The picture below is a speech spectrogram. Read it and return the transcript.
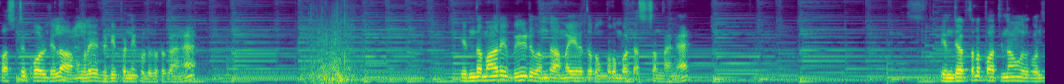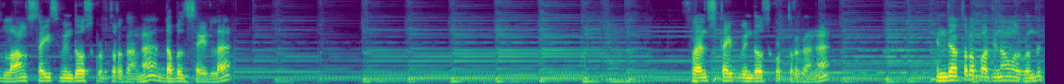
ஃபஸ்ட்டு குவாலிட்டியில் அவங்களே ரெடி பண்ணி கொடுத்துருக்காங்க. இந்த மாதிரி வீடு வந்து அமையிறது ரொம்ப ரொம்ப கஷ்டம் தாங்க இந்த இடத்துல பார்த்தீங்கன்னா உங்களுக்கு வந்து லாங் சைஸ் விண்டோஸ் கொடுத்துருக்காங்க டபுள் சைடில் ஃப்ரெஞ்ச் டைப் விண்டோஸ் கொடுத்துருக்காங்க. இந்த இடத்துல பார்த்தீங்கன்னா உங்களுக்கு வந்து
